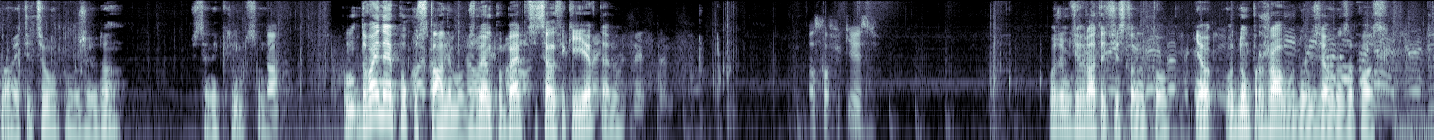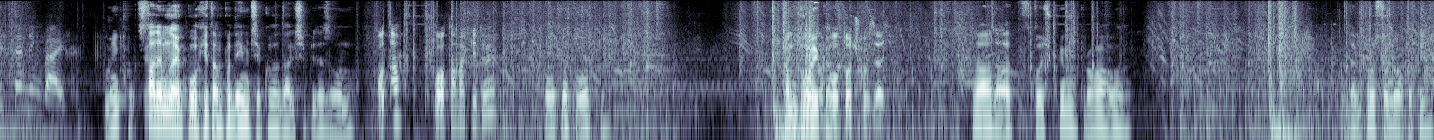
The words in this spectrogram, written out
А, і ти цього положив, да? Чи це не Крімсон? Да. Ну, давай на епоху станемо. Візьмемо по бепці, селфіки є в тебе? А селфік є. Можемо зіграти чисто на топ. Я одну прожав, одну взяв на запас. Мейку. Станемо на епохи, там подивимося, куди далі піде зона. Плотно? Плотно накидує? Плотно, плотно. Там Треба двойка. було точку взяти. Да, да, точкою ми прогавили. Там просто нокати їх.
